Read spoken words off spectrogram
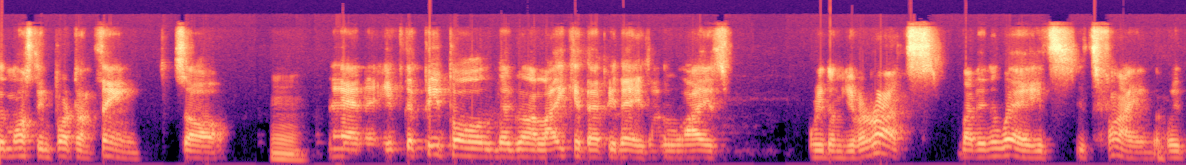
the most important thing so Mm. and if the people they're gonna like it every day, otherwise we don't give a rat's but in a way it's it's fine with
